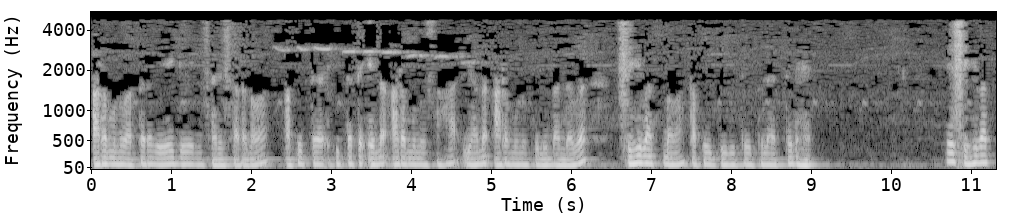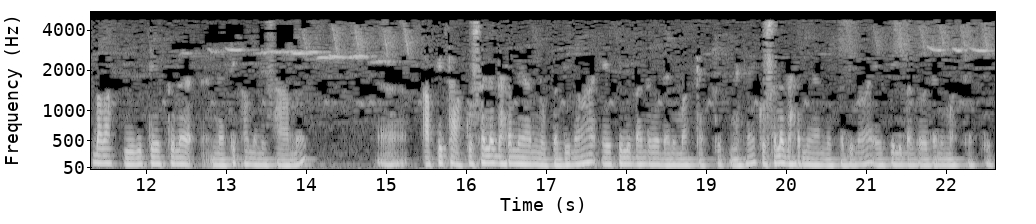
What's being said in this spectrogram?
අරමුණු අතර වේගයෙන් සැරිසරනවා අපිට හිතට එන අරමුණු සහ යන අරමුණු පිළිබඳව සිහිවත් බවක් අපේ ජීවිතය තුළ ඇත්තේ නැහැ. ඒ සිහිවත් බවක් ජීවිතය තුළ නැතිකම නිසාම අපිට අකුසල ධර්මයන් උපදිනවා. ඒ පිළිබඳව දැනුමක් ඇත්තෙත් නැහැ. කුසල ධර්මයන් උපදිනවා. ඒ පිළිබඳව දැනුමක් ඇත්තෙත්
